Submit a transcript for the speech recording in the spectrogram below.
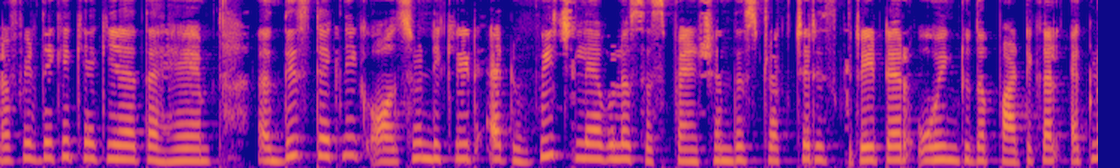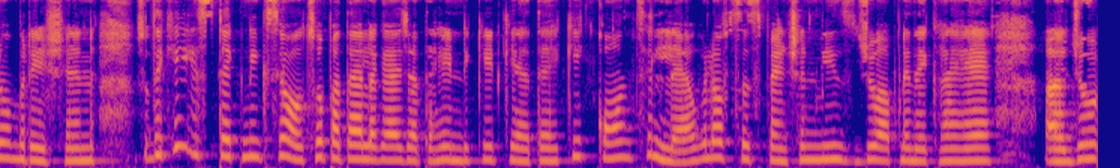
ना फिर देखिए क्या किया जाता है। This technique also indicate at which level of suspension the structure is greater owing to the particle agglomeration so देखिए इस टेक्निक से ऑल्सो पता लगाया जाता है इंडिकेट किया जाता है कि कौन से लेवल ऑफ़ सस्पेंशन मीन्स जो आपने देखा है जो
